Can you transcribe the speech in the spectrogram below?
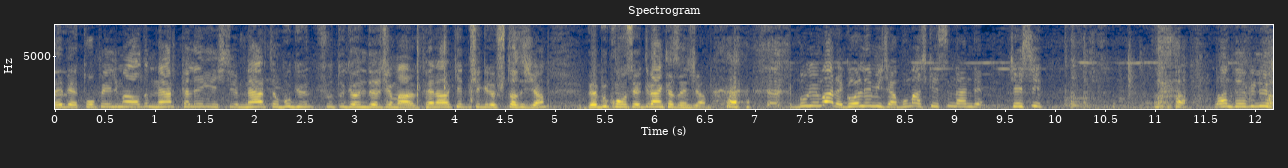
Evet topu elime aldım. Mert kaleye geçti. Mert'e bugün şutu göndereceğim abi. Felaket bir şekilde şut atacağım. Ve bu konsepti ben kazanacağım. bugün var ya gollemeyeceğim. Bu maç kesin bende. Kesin. Lan devriliyor.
